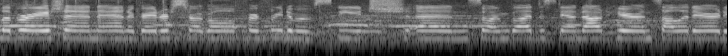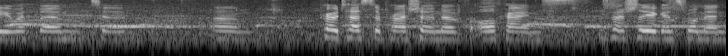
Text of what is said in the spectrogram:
liberation and a greater struggle for freedom of speech. And so I'm glad to stand out here in solidarity with them to um, protest oppression of all kinds, especially against women.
